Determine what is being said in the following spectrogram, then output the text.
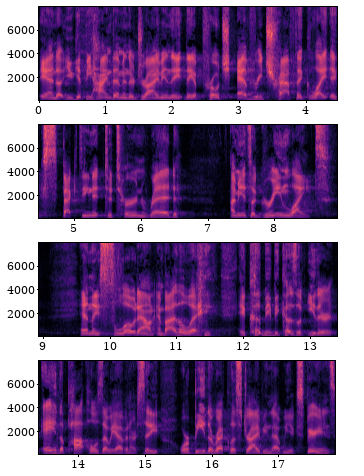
and uh, you get behind them and they're driving. They, they approach every traffic light expecting it to turn red. I mean, it's a green light. And they slow down. And by the way, it could be because of either A, the potholes that we have in our city, or B, the reckless driving that we experience.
